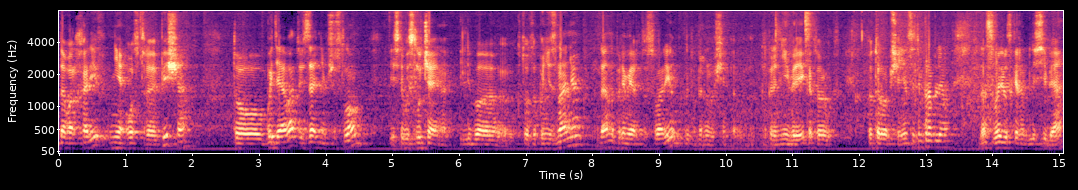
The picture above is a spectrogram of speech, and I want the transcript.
давар-хариф, не острая пища, то бадиава, то есть задним числом, если вы случайно, либо кто-то по незнанию, да, например, это сварил, например, вообще, например, не еврей, который, у которого вообще нет с этим проблем, да, сварил, скажем, для себя,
